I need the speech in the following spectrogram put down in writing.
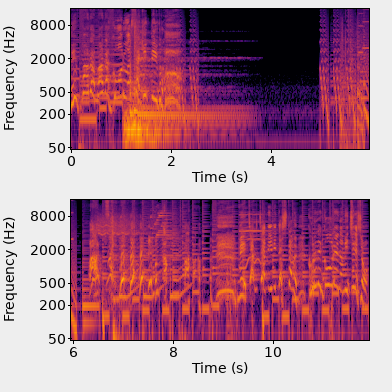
えまだまだゴールは先っていうこと。熱っよかった。めちゃくちゃビビったし多分これでゴールへの道でしょ。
